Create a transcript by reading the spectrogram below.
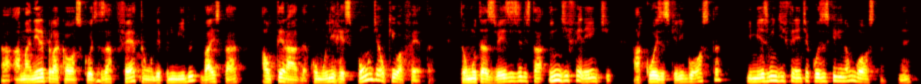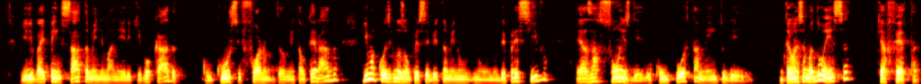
a, a maneira pela qual as coisas afetam o deprimido vai estar alterada, como ele responde ao que o afeta. Então, muitas vezes ele está indiferente a coisas que ele gosta e mesmo indiferente a coisas que ele não gosta. Né? Ele vai pensar também de maneira equivocada, com curso e forma totalmente alterado. E uma coisa que nós vamos perceber também no, no, no depressivo é as ações dele, o comportamento dele. Então essa é uma doença que afeta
